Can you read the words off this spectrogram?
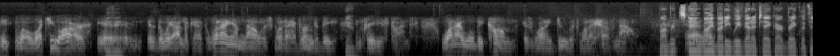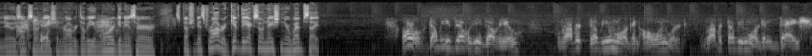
It, well, what you are uh, is the way I look at it. What I am now is what I have learned to be Yeah. in previous times. What I will become is what I do with what I have now. Robert, stand by, buddy. We've got to take our break with the news. Exo Nation. Robert W. Morgan is our special guest. Robert, give the Exo Nation your website. Oh, www. Robert W. Morgan, all one word. Robert W. Morgan dash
